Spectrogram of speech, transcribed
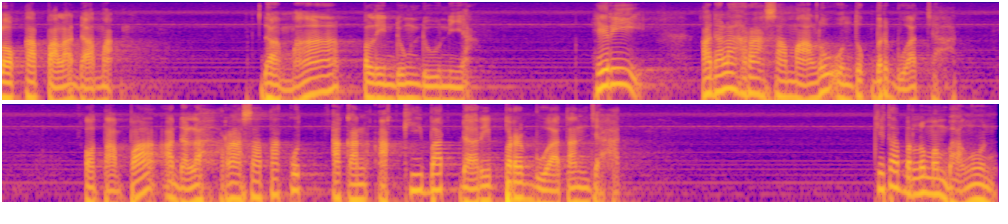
lokapala dama. Dama pelindung dunia. Hiri adalah rasa malu untuk berbuat jahat. Otapa adalah rasa takut akan akibat dari perbuatan jahat. Kita perlu membangun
